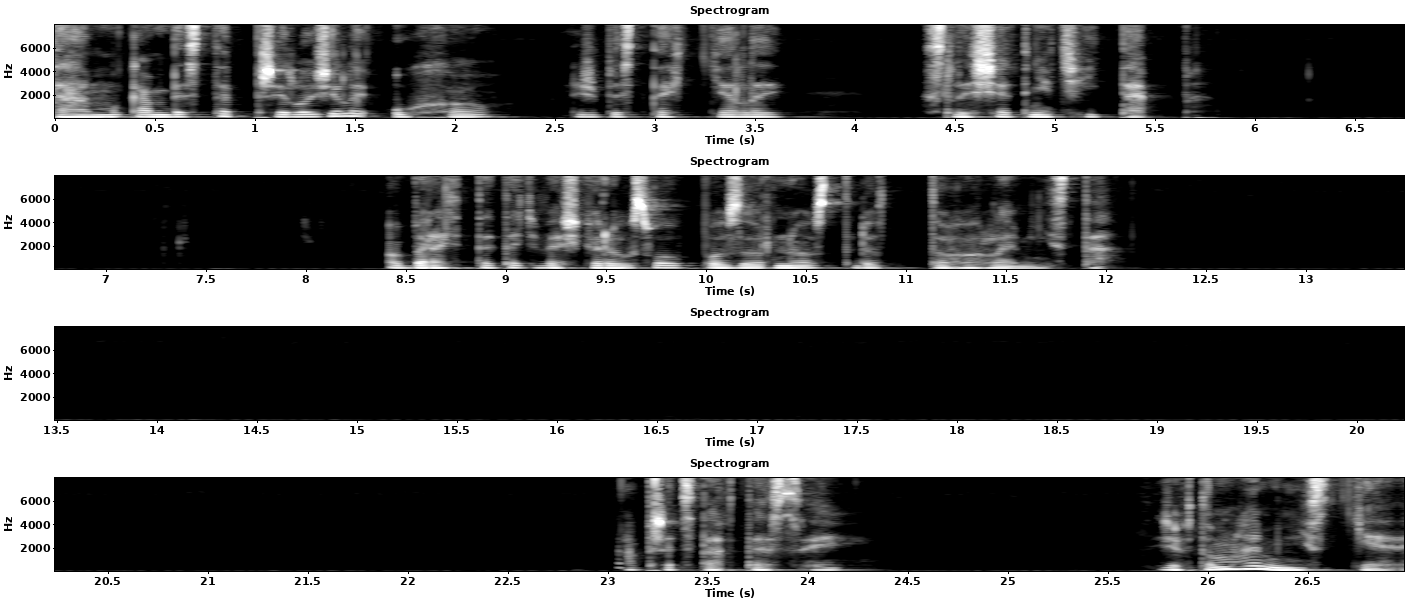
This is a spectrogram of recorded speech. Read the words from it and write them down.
tam, kam byste přiložili ucho, když byste chtěli slyšet něčí tep. Obraťte teď veškerou svou pozornost do tohohle místa. Představte si, že v tomhle místě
